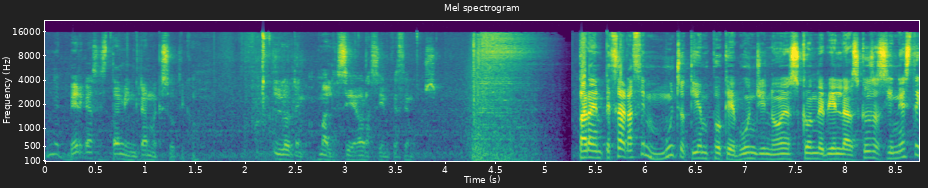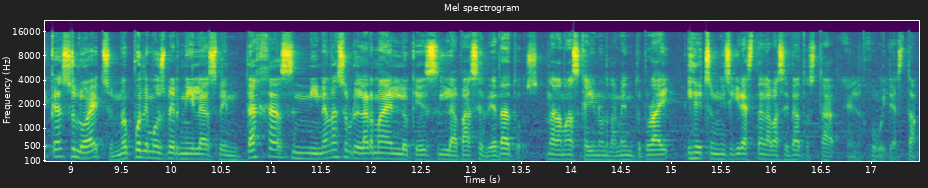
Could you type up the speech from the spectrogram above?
¿dónde vergas está mi engrama exótico? Lo tengo, vale, sí, ahora sí, empecemos. Para empezar, hace mucho tiempo que Bungie no esconde bien las cosas y en este caso lo ha hecho. No podemos ver ni las ventajas ni nada sobre el arma en lo que es la base de datos. Nada más que hay un ornamento por ahí y de hecho ni siquiera está en la base de datos, está en el juego y ya está.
